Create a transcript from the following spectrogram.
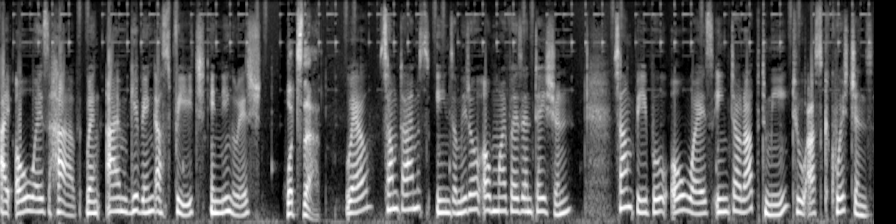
I always have when I'm giving a speech in English. What's that? Well, sometimes in the middle of my presentation, some people always interrupt me to ask questions.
